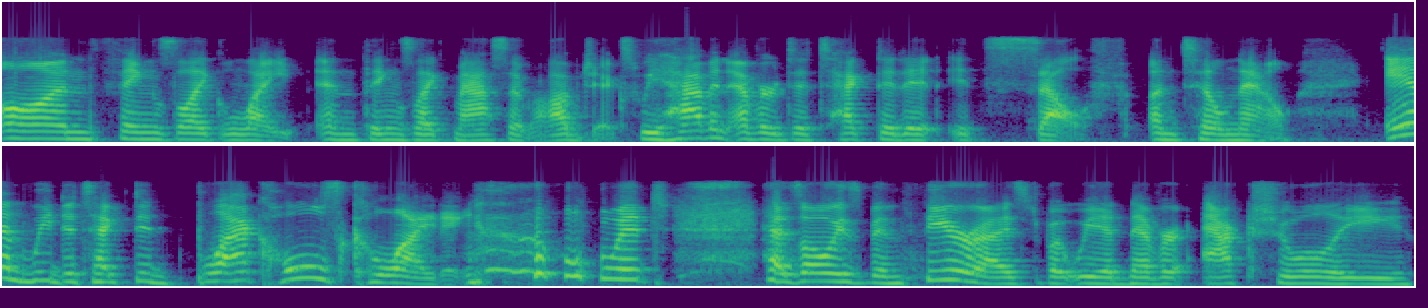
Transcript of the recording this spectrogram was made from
on things like light and things like massive objects. We haven't ever detected it itself until now. And we detected black holes colliding, which has always been theorized, but we had never actually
